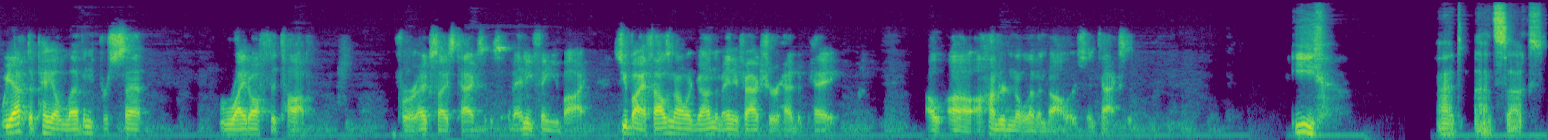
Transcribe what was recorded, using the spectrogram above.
We have to pay 11% right off the top for excise taxes of anything you buy. So you buy a thousand dollar gun, the manufacturer had to pay a uh, $111 in taxes. Eeh. That that sucks.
